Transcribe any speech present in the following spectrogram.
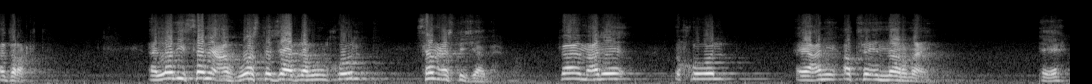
أدركت. الذي سمعه واستجاب له نقول سمع استجابة. فاهم عليه؟ يقول يعني أطفئ النار معي. إيه؟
